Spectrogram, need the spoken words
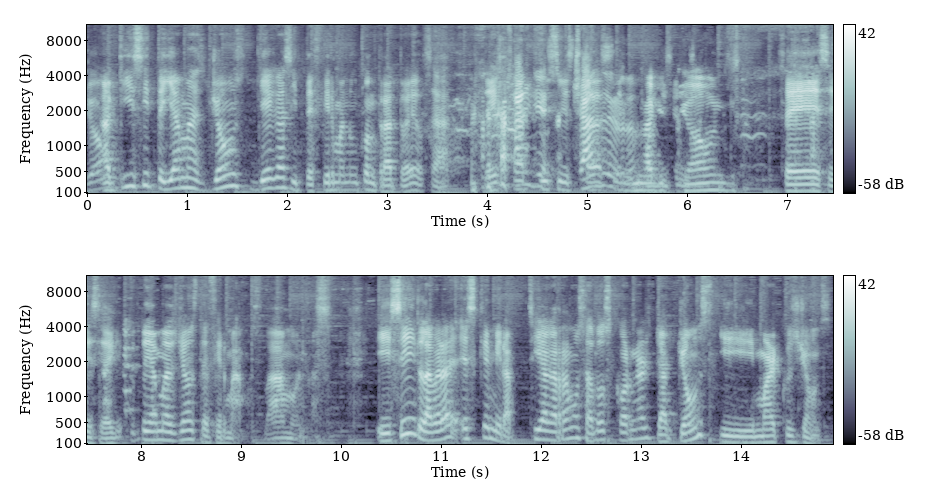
¿no? Aquí si te llamas Jones, llegas y te firman un contrato, ¿eh? O sea, tú si estás Jones. Sí, sí, sí. Aquí tú te llamas Jones, te firmamos. Vámonos. Y sí, la verdad es que mira, si agarramos a dos corners, Jack Jones y Marcus Jones.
